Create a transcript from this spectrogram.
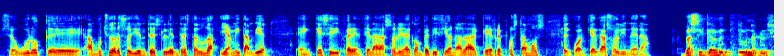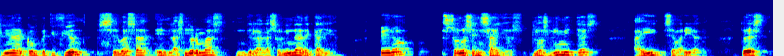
Seguro que a muchos de los oyentes le entra esta duda y a mí también. ¿En qué se diferencia la gasolina de competición a la que repostamos en cualquier gasolinera? Básicamente, una gasolina de competición se basa en las normas de la gasolina de calle, pero son los ensayos, los límites ahí se varían. Entonces,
